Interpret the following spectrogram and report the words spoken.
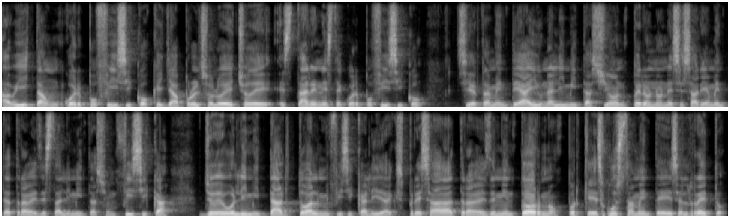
habita un cuerpo físico, que ya por el solo hecho de estar en este cuerpo físico, ciertamente hay una limitación, pero no necesariamente a través de esta limitación física. Yo debo limitar toda mi fisicalidad expresada a través de mi entorno, porque es justamente ese el reto,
